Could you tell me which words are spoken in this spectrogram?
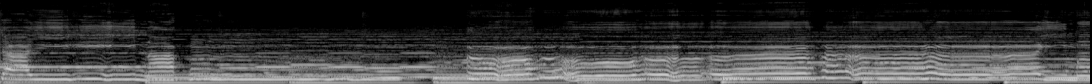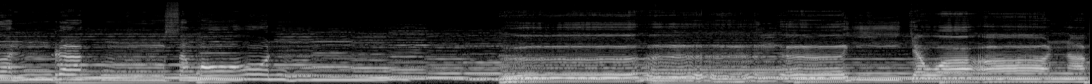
ใจหนัก เออเอยจะว่าหนัก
